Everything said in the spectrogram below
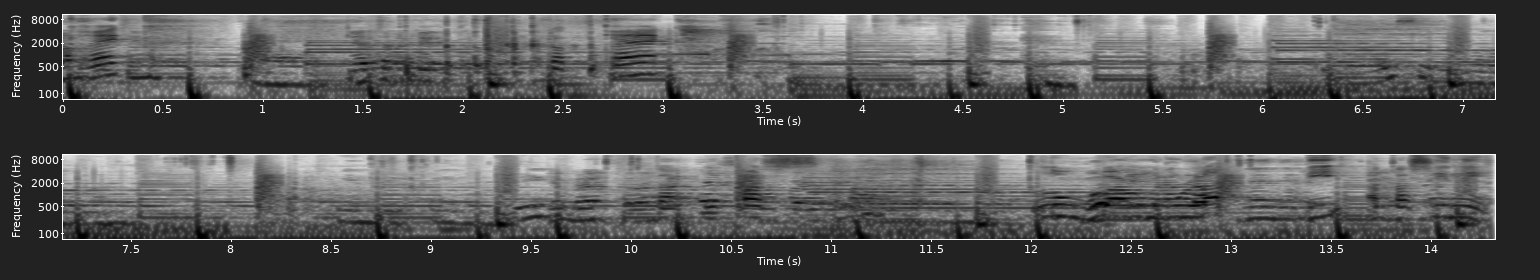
lah. krek Ya krek tak kupas lubang bulat di atas sini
